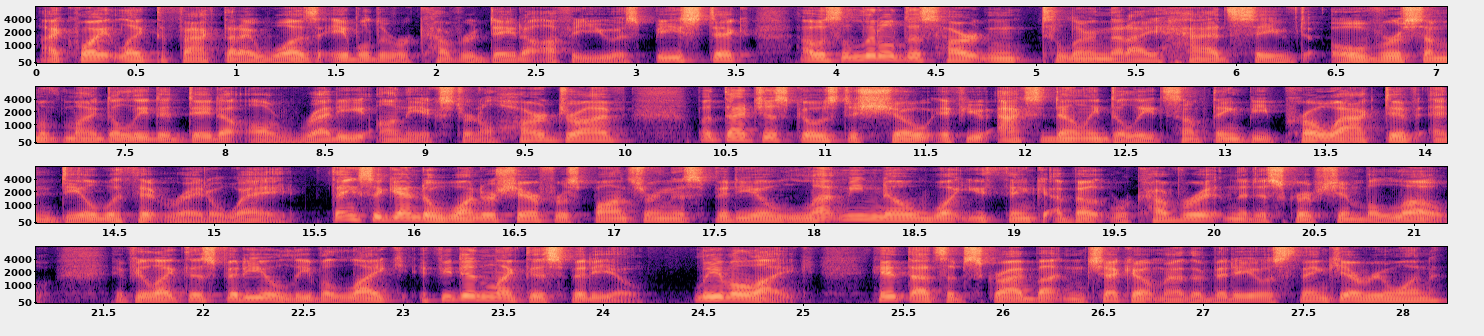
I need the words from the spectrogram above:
I quite like the fact that I was able to recover data off a USB stick. I was a little disheartened to learn that I had saved over some of my deleted data already on the external hard drive, but that just goes to show if you accidentally delete something, be proactive and deal with it right away. Thanks again to Wondershare for sponsoring this video. Let me know what you think about Recoverit in the description below. If you like this video, leave a like. If you didn't like this video, leave a like. Hit that subscribe button, check out my other videos. Thank you everyone,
